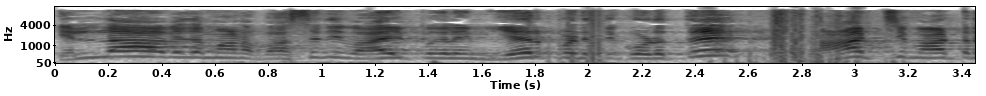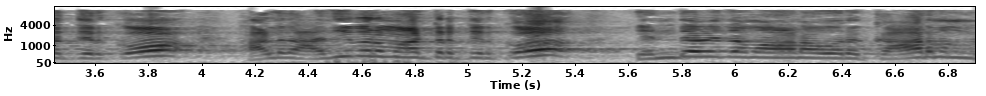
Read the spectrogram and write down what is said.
எல்லா விதமான வசதி வாய்ப்புகளையும் ஏற்படுத்தி கொடுத்து ஆட்சி மாற்றத்திற்கோ அல்லது அதிபர் மாற்றத்திற்கோ எந்த விதமான ஒரு காரணம்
